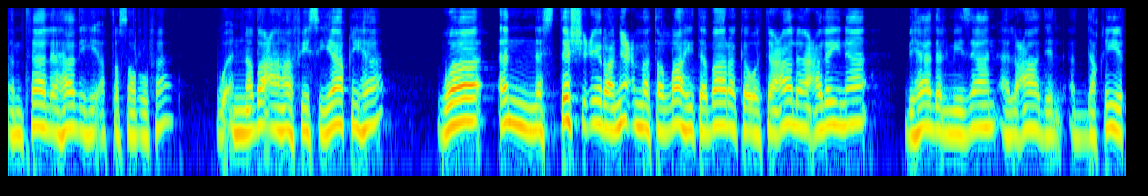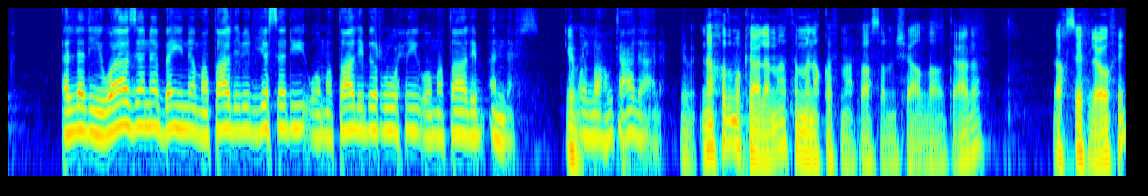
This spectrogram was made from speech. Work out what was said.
أمثال هذه التصرفات وأن نضعها في سياقها وأن نستشعر نعمة الله تبارك وتعالى علينا بهذا الميزان العادل الدقيق الذي وازن بين مطالب الجسد ومطالب الروح ومطالب النفس. جميل. والله تعالى أعلم. جميل. ناخذ مكالمة ثم نقف مع فاصل إن شاء الله تعالى. الأخ سيف العوفي.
